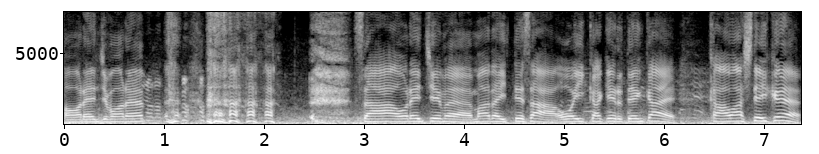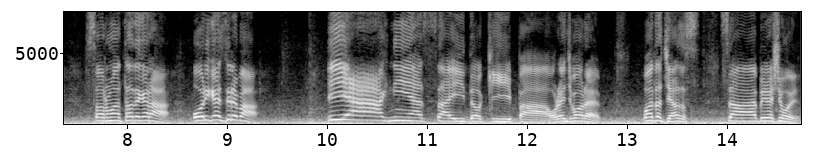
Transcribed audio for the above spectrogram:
オレンジボール。さあオレンジチームまだ行ってさ追いかける展開。かわしていく。そのまま縦から。折り返せれば。いやーニアサイドキーパーオレンジボール。ワンタッチ外す。さあビラシモイ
